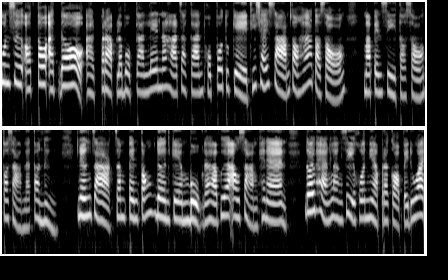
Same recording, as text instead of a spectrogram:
กุนซือออตโตอัดโด อาจปรับระบบการเล่นนะคะ จากการพบโปรตุเกสที่ใช้ 3 ต่อ 5 ต่อ 2 มาเป็น 4 ต่อ 2 ต่อ 3 และต่อ 1 เนื่องจากจำเป็นต้องเดินเกมบุกนะคะ เพื่อเอา 3 คะแนน โดยแผงหลัง 4 คนเนี่ยประกอบไปด้วย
